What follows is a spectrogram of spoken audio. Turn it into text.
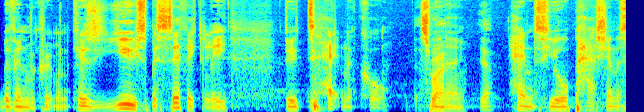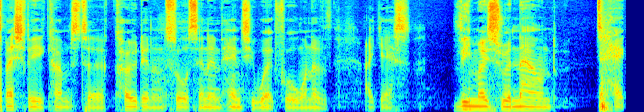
within recruitment? Because you specifically do technical. That's you right. know, Yeah. Hence your passion, especially it comes to coding and sourcing, and hence you work for one of, I guess, the most renowned tech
